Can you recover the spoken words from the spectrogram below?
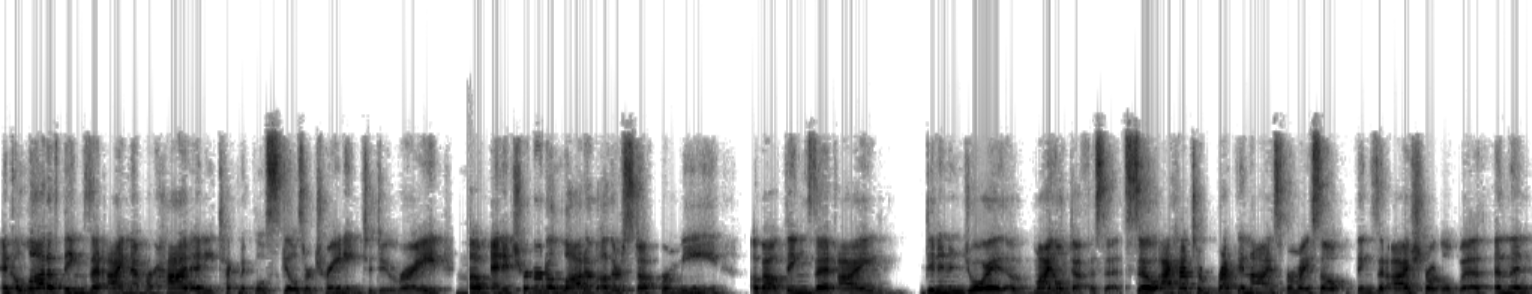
and a lot of things that i never had any technical skills or training to do right mm-hmm. um, and it triggered a lot of other stuff for me about things that i didn't enjoy of my own deficits. So I had to recognize for myself the things that I struggled with, and then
